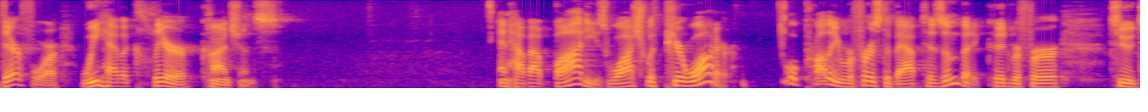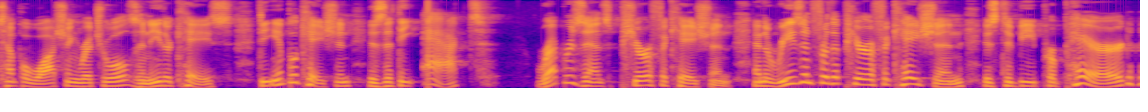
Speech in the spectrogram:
Therefore, we have a clear conscience. And how about bodies washed with pure water? Well, probably refers to baptism, but it could refer to temple washing rituals. In either case, the implication is that the act represents purification. And the reason for the purification is to be prepared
